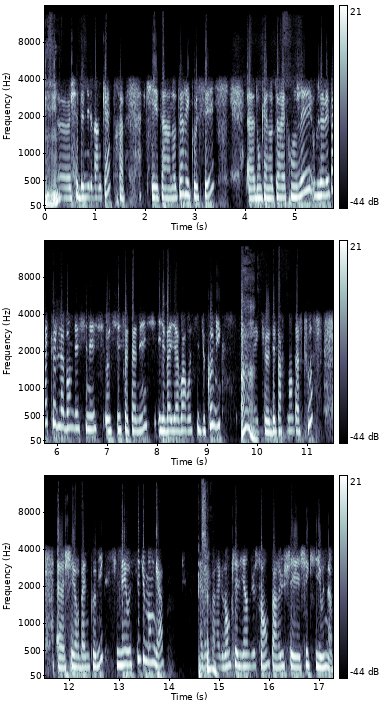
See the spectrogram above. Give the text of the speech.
Mhm. euh, chez 2024, qui est un auteur écossais, euh, donc un auteur étranger. Vous n'avez pas que de la bande dessinée aussi cette année. Il va y avoir aussi du comics Ah, avec euh, Department of Truth chez Urban Comics, mais aussi du manga. Avec par exemple Les Liens du Sang, paru chez, chez Kiyun.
